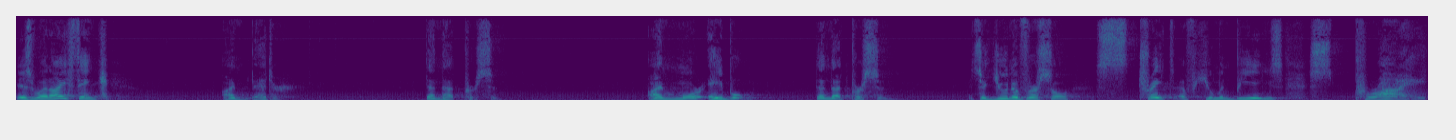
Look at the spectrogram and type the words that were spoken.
is when I think I'm better than that person. I'm more able than that person. It's a universal trait of human beings pride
